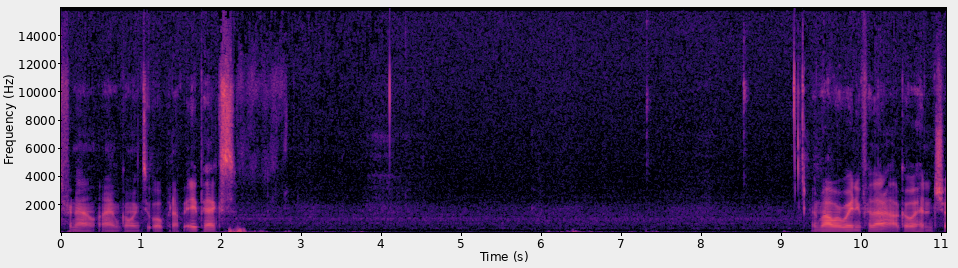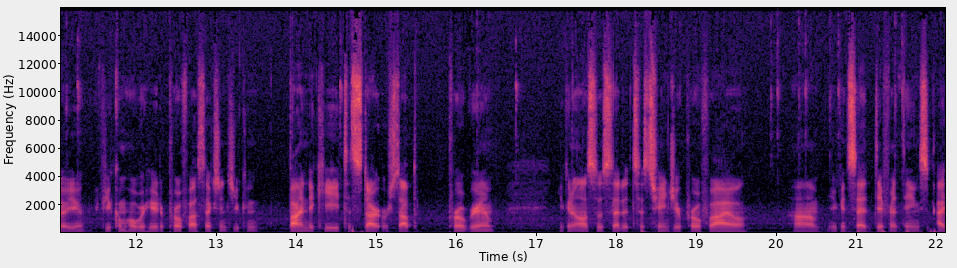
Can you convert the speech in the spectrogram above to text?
for now, I'm going to open up Apex. And while we're waiting for that, I'll go ahead and show you. If you come over here to profile sections, you can bind a key to start or stop the program. You can also set it to change your profile. Um, you can set different things. I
